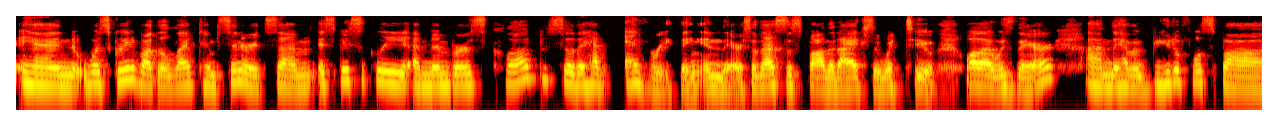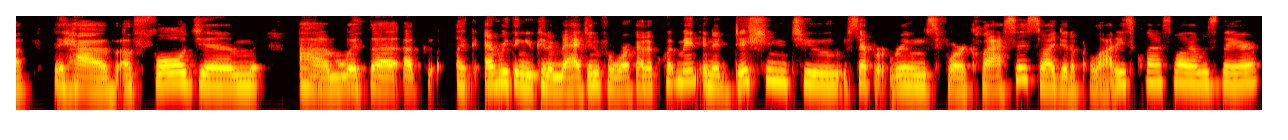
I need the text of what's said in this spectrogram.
And what's great about the Lifetime Center, it's um it's basically a members club, so they have everything in there. So that's the spa that I actually went to while I was there. Um, they have a beautiful spa. They have a full gym um, with a, a, like everything you can imagine for workout equipment, in addition to separate rooms for classes. So I did a Pilates class while I was there,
